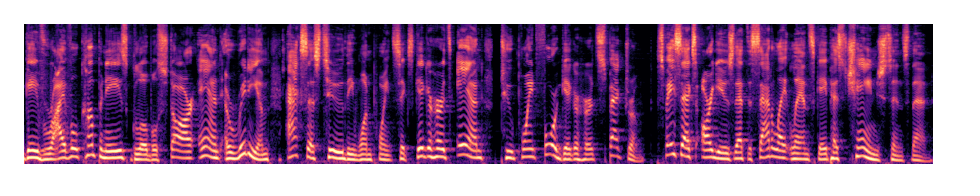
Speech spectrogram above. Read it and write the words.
gave rival companies Globalstar and Iridium access to the 1.6 gigahertz and 2.4 gigahertz spectrum. SpaceX argues that the satellite landscape has changed since then.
